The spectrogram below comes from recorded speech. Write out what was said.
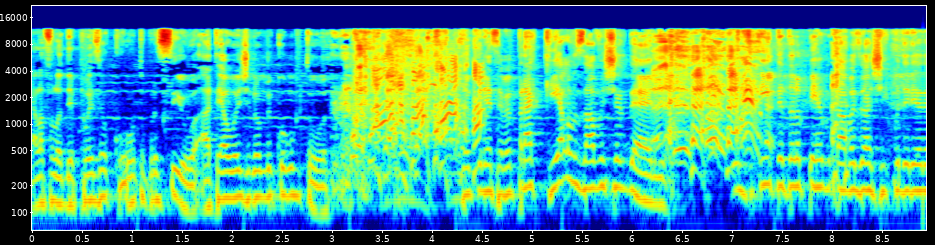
Ela falou, depois eu conto pro senhor. Até hoje não me contou. eu queria saber pra que ela usava o Chandelle. Eu fiquei tentando perguntar, mas eu achei que poderia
